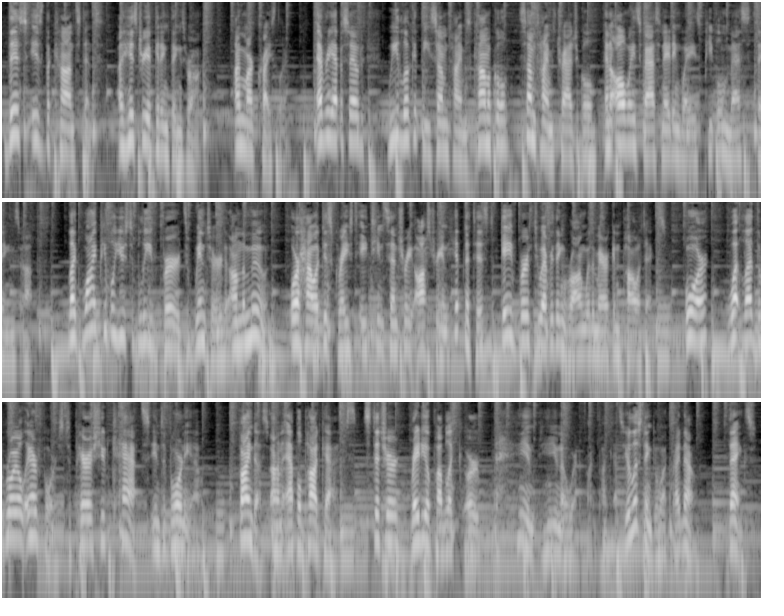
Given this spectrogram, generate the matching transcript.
This is The Constant, a history of getting things wrong. I'm Mark Chrisler. Every episode, we look at the sometimes comical, sometimes tragical, and always fascinating ways people mess things up. Like why people used to believe birds wintered on the moon, or how a disgraced 18th century Austrian hypnotist gave birth to everything wrong with American politics, or what led the Royal Air Force to parachute cats into Borneo. Find us on Apple Podcasts, Stitcher, Radio Public, or you, you know where to find podcasts. You're listening to one right now. Thanks.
